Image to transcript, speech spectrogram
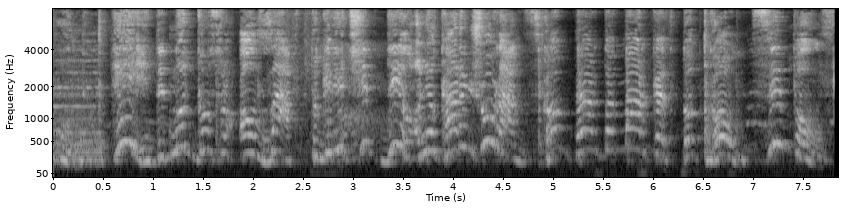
wound. He did not go through all that to give you cheap deal on your car insurance. Compare the market.com. Simple.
